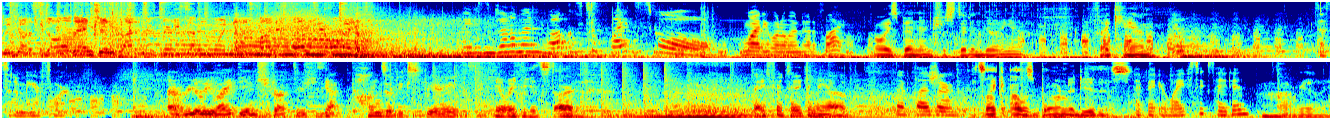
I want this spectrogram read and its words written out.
we've got a stalled engine. Latitude 37.9, minus 108. Ladies and gentlemen, welcome to flight school. Why do you want to learn how to fly? Always been interested in doing it, if I can. That's what I'm here for. I really like the instructor. She's got tons of experience. Can't wait to get started. Thanks for taking me up. My pleasure. It's like I was born to do this. I bet your wife's excited. Not really.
